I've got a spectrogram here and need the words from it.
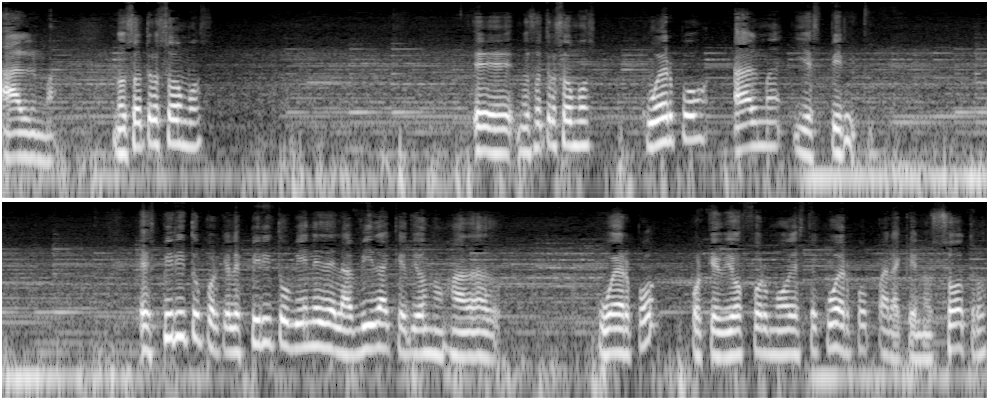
alma. Nosotros somos, eh, nosotros somos cuerpo, alma y espíritu. Espíritu porque el espíritu viene de la vida que Dios nos ha dado. Cuerpo porque Dios formó este cuerpo para que nosotros,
